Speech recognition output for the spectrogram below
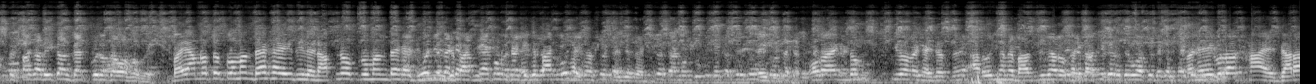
আপনার টাকা রিটার্ন ব্যাক করে দেওয়া হবে। ভাই আমরা তো প্রমাণ দেখাই দিলেন আপনিও প্রমাণ দেখাই দিলেন যে পাখি পাখি খাইতেছে ওরা একদম কীভাবে খাইতেছে আর ওইখানে খাইতেছে মানে এগুলো খায় যারা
